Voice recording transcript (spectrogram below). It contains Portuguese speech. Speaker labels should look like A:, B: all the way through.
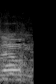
A: Não.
